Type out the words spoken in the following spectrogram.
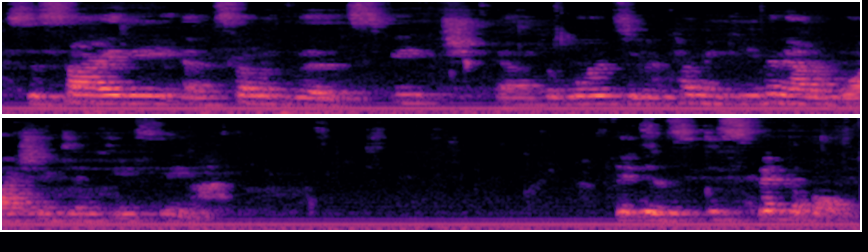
society and some of the speech and the words that are coming even out of Washington, D.C. It is despicable.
